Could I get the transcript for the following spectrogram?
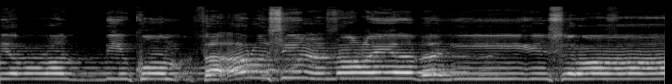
من ربكم فأرسل معي بني إسرائيل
